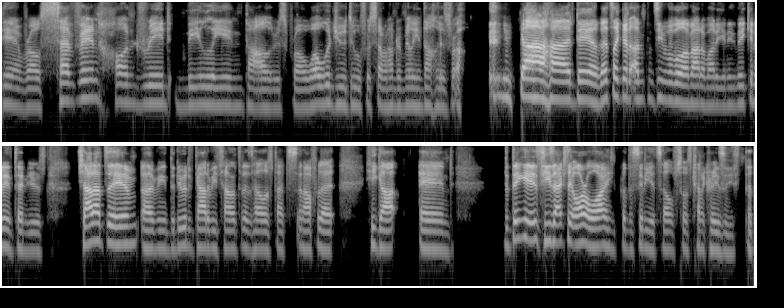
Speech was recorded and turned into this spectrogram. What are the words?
Damn, bro, seven hundred million dollars, bro. What would you do for seven hundred million dollars, bro? God damn, that's like an unconceivable amount of money, and he's making it in 10 years. Shout out to him. I mean, the dude has got to be talented as hell if that's an offer that he got. And the thing is, he's actually ROI for the city itself, so it's kind of crazy that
